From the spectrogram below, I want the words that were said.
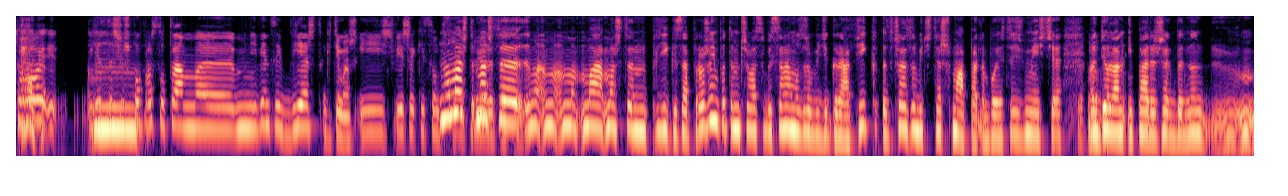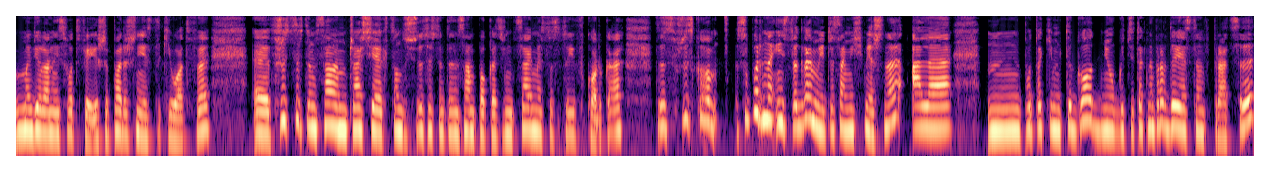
To tak. jesteś już mm. po prostu tam e, mniej więcej wiesz, gdzie masz iść, wiesz, jakie są No masz, masz, te, ma, ma, masz ten plik zaproszeń, potem trzeba sobie samemu zrobić grafik, trzeba zrobić też mapę, no bo jesteś w mieście Mediolan i Paryż, jakby, no, Mediolan jest łatwiejszy, Paryż nie jest taki łatwy. E, wszyscy w tym samym czasie chcą się dostać na ten sam pokaz, więc całe miasto stoi w korkach. To jest wszystko super na Instagramie, czasami śmieszne, ale mm, po takim tygodniu, gdzie tak naprawdę jestem w pracy,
